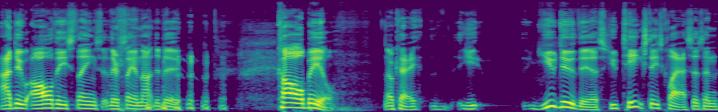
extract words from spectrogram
I do all these things that they're saying not to do." Call Bill. Okay, you you do this. You teach these classes, and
